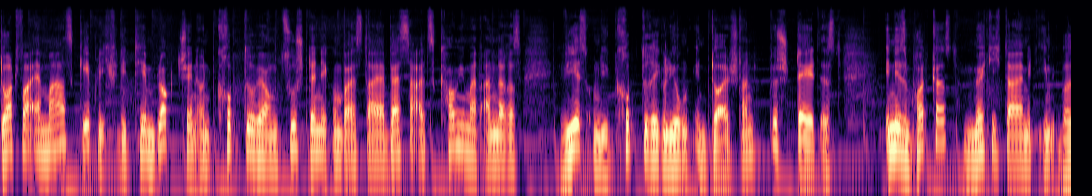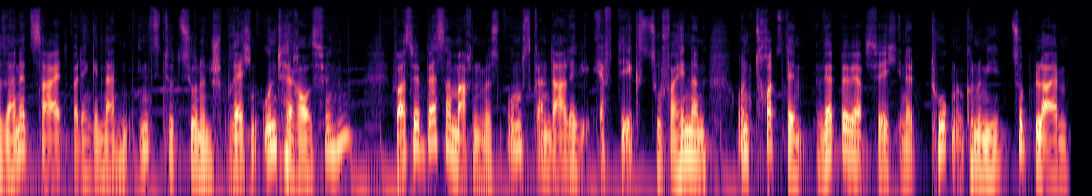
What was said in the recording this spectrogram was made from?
Dort war er maßgeblich für die Themen Blockchain und Kryptowährung zuständig und weiß daher besser als kaum jemand anderes, wie es um die Kryptoregulierung in Deutschland bestellt ist. In diesem Podcast möchte ich daher mit ihm über seine Zeit bei den genannten Institutionen sprechen und herausfinden, was wir besser machen müssen, um Skandale wie FTX zu verhindern und trotzdem wettbewerbsfähig in der Tokenökonomie zu bleiben.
